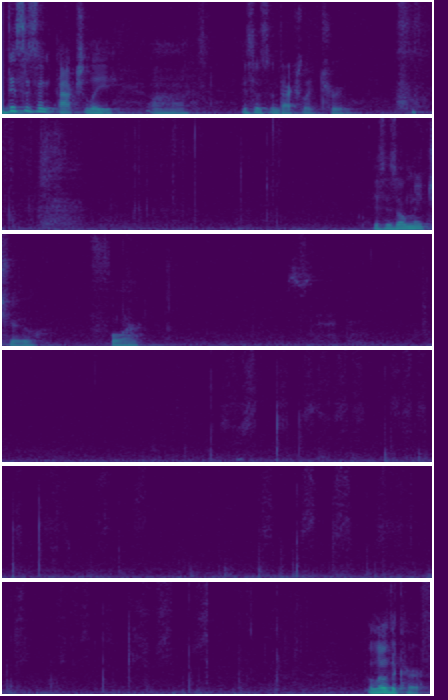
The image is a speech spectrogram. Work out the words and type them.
But this isn't actually, uh, this isn't actually true. this is only true for below the curve.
